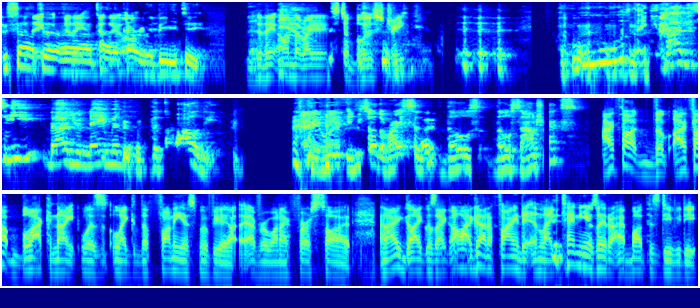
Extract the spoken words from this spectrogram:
Just sell it to do they- uh, Tyler they Perry at BET. Do they own the rights to Blue Streak? Ooh, now you see, now you're naming the quality. Anyway, If you saw the rights to those those soundtracks, I thought the I thought Black Knight was like the funniest movie ever when I first saw it, and I like was like, oh, I gotta find it. And like ten years later, I bought this DVD.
